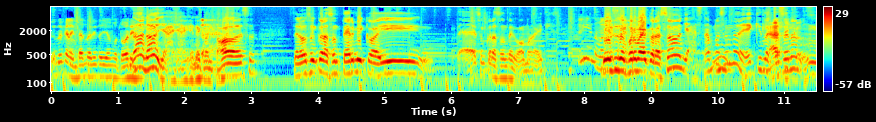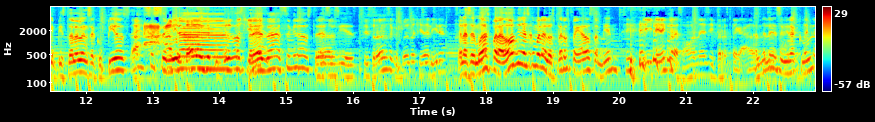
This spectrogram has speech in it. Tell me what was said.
estoy calentando ahorita ya motores. No, no, ya, ya viene con todo eso. Tenemos un corazón térmico ahí. Es un corazón de goma X. Sí, nomás Dulces en forma de corazón, ya están pasando de X la cosa, ¿no? Pistola lanzacupidos, Ah, eso se pistola mira lanzacupidos dos, está tres, chida. ah, se mira dos, tres, así es. Pistola se esta chida lira. En las almohadas para dos, mira, es como la de los perros pegados también. Sí, y tienen corazones y perros pegados. Ándale, se mira Está cool.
